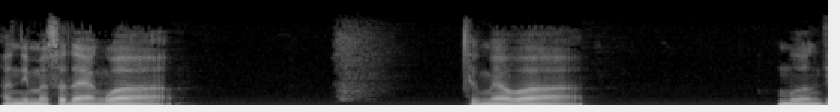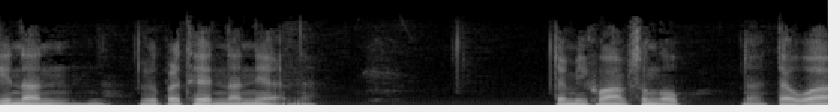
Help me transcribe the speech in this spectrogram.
อันนี้มาแสดงว่า ถึงแม้ว่า เมืองที่นั่น หรือประเทศนั้นเนี่ยนะจะมีความสงบนะแต่ว่า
